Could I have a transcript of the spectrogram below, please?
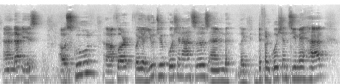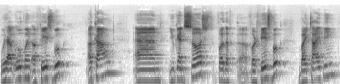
and that is our school uh, for for your YouTube question answers and like different questions you may have. We have opened a Facebook account, and you can search for the uh, for Facebook by typing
